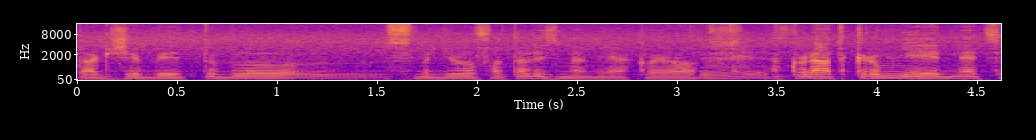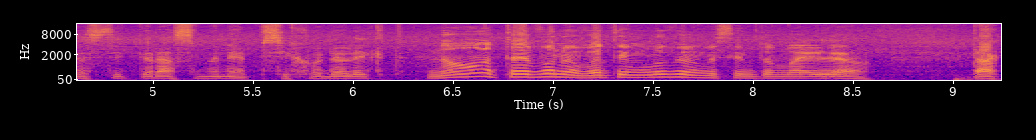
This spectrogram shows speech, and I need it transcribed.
tak, že by to bylo smrdilo fatalismem. Jako jo. No. Akorát kromě jedné cesty, která se jmenuje Psychodelikt, No, to je ono, o tím mluvil, myslím, Tomajde. jo, tak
